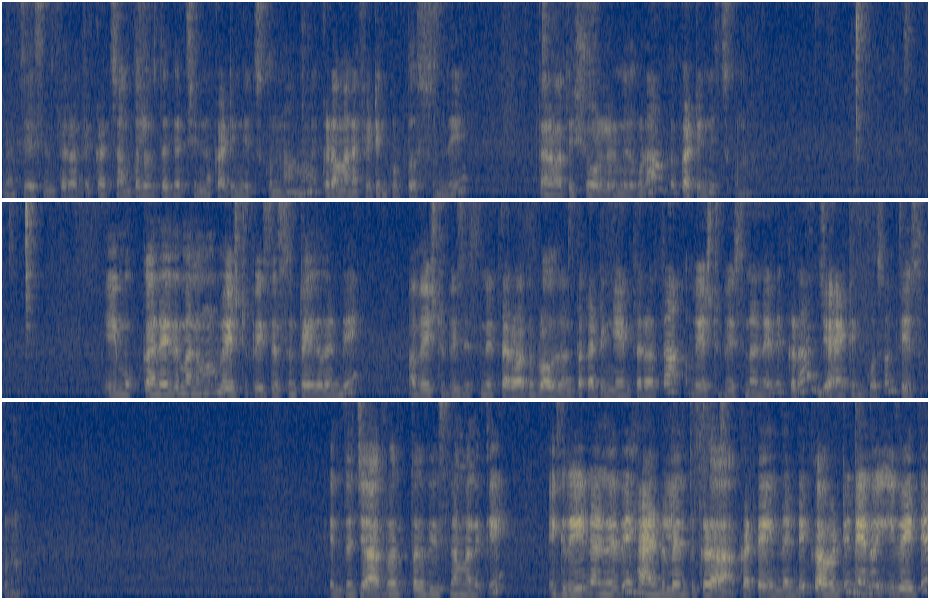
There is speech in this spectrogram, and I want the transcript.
ఇలా చేసిన తర్వాత ఇక్కడ చంకలు దగ్గర చిన్న కటింగ్ ఇచ్చుకున్నాము. ఇక్కడ మన ఫిట్టింగ్ కుట్టు వస్తుంది. తర్వాత ఈ షోల్డర్ మీద కూడా ఒక కటింగ్ ఇచ్చుకున్నాం. ఈ ముక్క అనేది మనం వేస్ట్ పీసెస్ ఉంటాయి కదండి. ఆ వేస్ట్ పీసెస్ని తర్వాత బ్లౌజ్ అంతా కటింగ్ అయిన తర్వాత వేస్ట్ పీస్ని అనేది ఇక్కడ జాయింటింగ్ కోసం తీసుకున్నాం. ఎంత జాగ్రత్తగా తీసినా మనకి ఈ గ్రీన్ అనేది హ్యాండ్ లెంత్ ఇక్కడ కట్ అయిందండి. కాబట్టి నేను ఇవైతే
